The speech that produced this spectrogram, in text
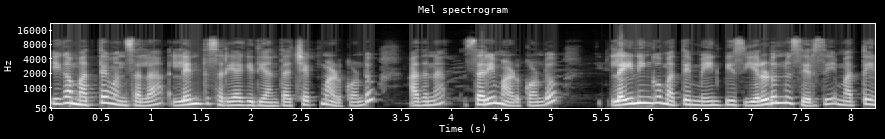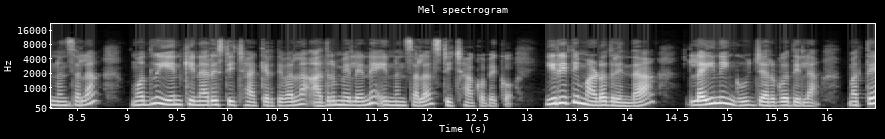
ಈಗ ಮತ್ತೆ ಒಂದ್ಸಲ ಲೆಂತ್ ಸರಿಯಾಗಿದೆಯಾ ಅಂತ ಚೆಕ್ ಮಾಡಿಕೊಂಡು ಅದನ್ನ ಸರಿ ಮಾಡಿಕೊಂಡು ಲೈನಿಂಗು ಮತ್ತೆ ಮೇನ್ ಪೀಸ್ ಎರಡನ್ನೂ ಸೇರಿಸಿ ಮತ್ತೆ ಇನ್ನೊಂದ್ಸಲ ಮೊದಲು ಏನು ಕಿನಾರಿ ಸ್ಟಿಚ್ ಹಾಕಿರ್ತೀವಲ್ಲ ಅದ್ರ ಮೇಲೇನೆ ಇನ್ನೊಂದ್ಸಲ ಸ್ಟಿಚ್ ಹಾಕೋಬೇಕು. ಈ ರೀತಿ ಮಾಡೋದ್ರಿಂದ ಲೈನಿಂಗು ಜರುಗೋದಿಲ್ಲ. ಮತ್ತೆ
